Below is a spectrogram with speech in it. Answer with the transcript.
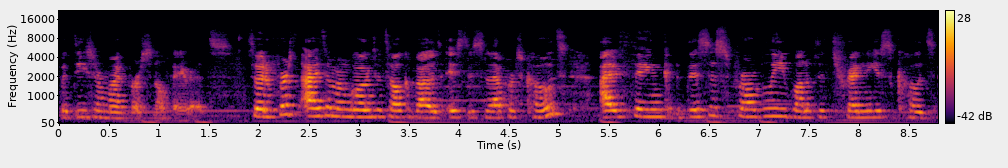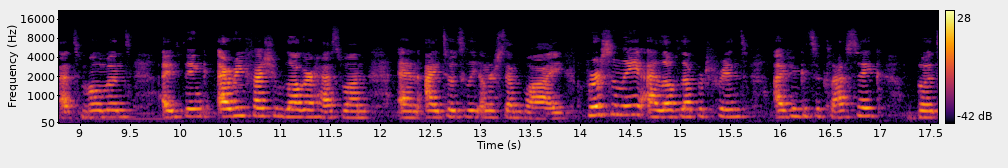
but these are my personal favorites. So the first item I'm going to talk about is this leopard coat. I think this is probably one of the trendiest coats at the moment. I think every fashion blogger has one and I totally understand why. Personally, I love leopard print. I think it's a classic, but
